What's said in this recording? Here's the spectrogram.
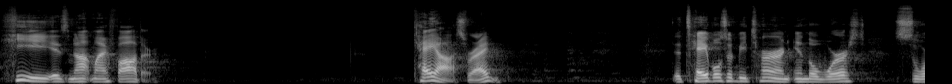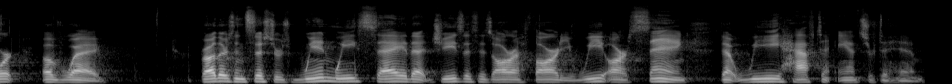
He is not my father? Chaos, right? The tables would be turned in the worst sort of way. Brothers and sisters, when we say that Jesus is our authority, we are saying that we have to answer to him.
